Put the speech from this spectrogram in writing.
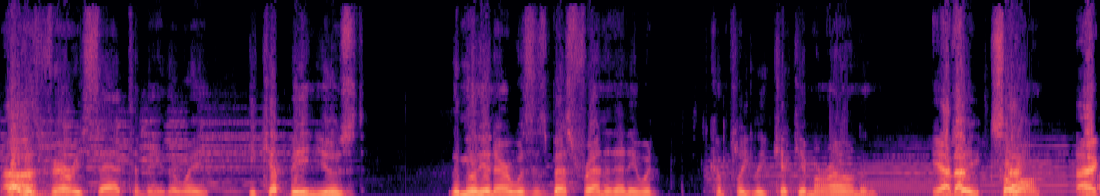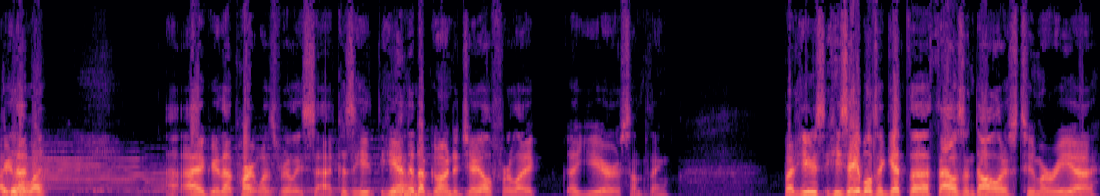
That uh, was very sad to me. The way he kept being used. The millionaire was his best friend, and then he would completely kick him around and yeah, that, say, "So that, long." I agree. I that, like... I agree. That part was really sad because he he yeah. ended up going to jail for like a year or something. But he's he's able to get the thousand dollars to Maria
